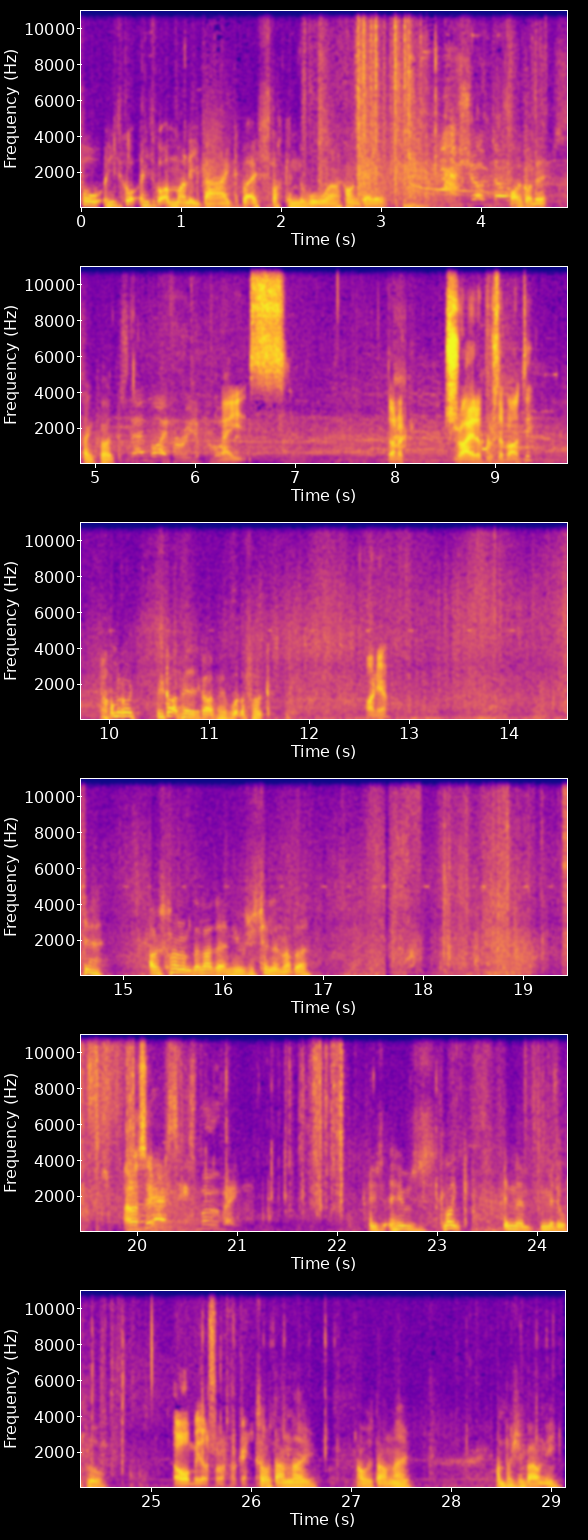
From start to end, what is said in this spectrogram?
four. He's got he's got a money bag, but it's stuck in the wall and I can't get it. You showed no Oh, I got it. weakness. Thank fuck. Stand by for redeployment. Nice. Don't wanna try to push the bounty Oh my god, he's got up here. He's got up here. What the fuck? on you? Yeah, I was climbing up the ladder and he was just chilling up there. I don't see him. Gas is moving. He was, he was like in the middle floor. Oh, middle floor, okay. So I was down low. I was down low. I'm pushing bounty.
